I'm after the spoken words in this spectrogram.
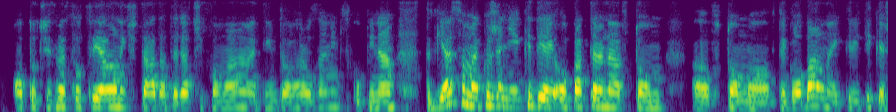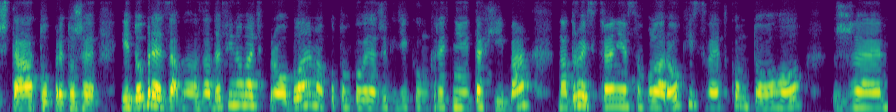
o to, či sme sociálny štát a teda či pomáhame týmto ohrozeným skupinám, tak ja som akože niekedy aj opatrná v, tom, v, tom, v tej globálnej kritike štátu, pretože je dobré za, zadefinovať problém a potom povedať, že kde konkrétne je tá chyba. Na druhej strane ja som bola roky svetkom toho, že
